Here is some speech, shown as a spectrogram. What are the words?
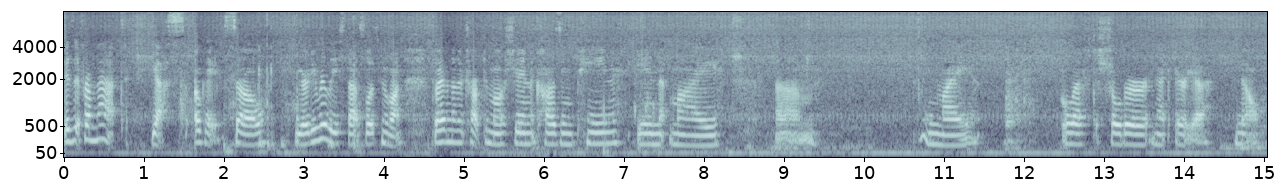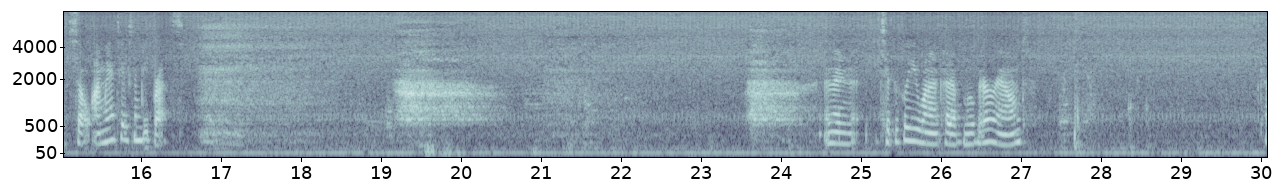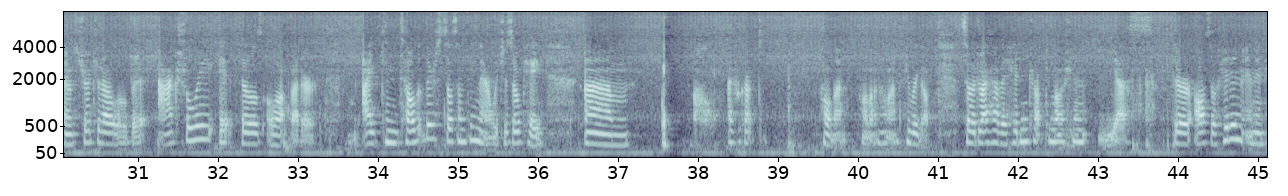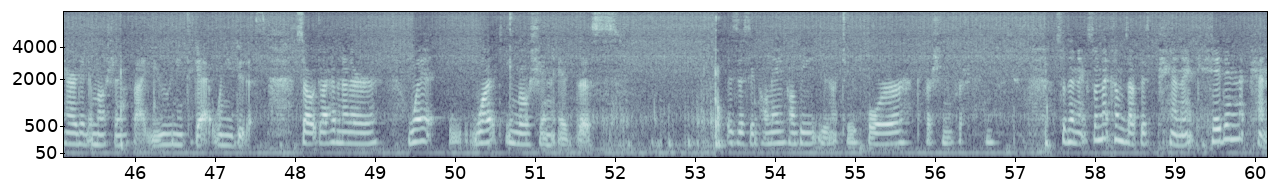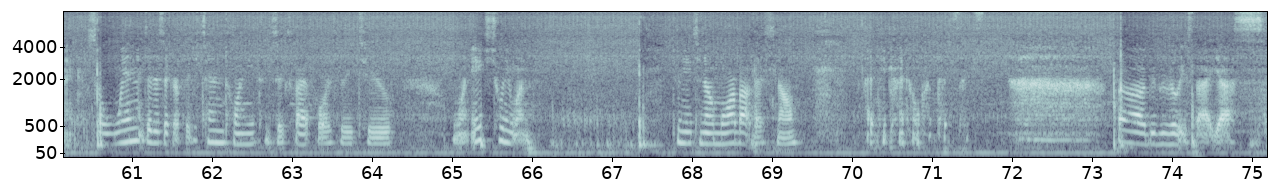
Is it from that? Yes. Okay, so we already released that, so let's move on. Do I have another trapped emotion causing pain in my um, in my left shoulder neck area? No. So I'm going to take some deep breaths. And then typically you want to kind of move it around. Kind of stretch it out a little bit. Actually, it feels a lot better. I can tell that there's still something there, which is okay. Um, oh, I forgot to, hold on, hold on, hold on. Here we go. So do I have a hidden trapped emotion? Yes. There are also hidden and inherited emotions that you need to get when you do this. So do I have another, what, what emotion is this? Is this in column A, column B, unit 2, 4, depression, frustration? So the next one that comes up is panic, hidden panic. So when did this occur? 5, 10, 20, 26, 5, 4, 3, 2, 1. Age 21. Do we need to know more about this? No. I think I know what this is. Oh, did we release that? Yes.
